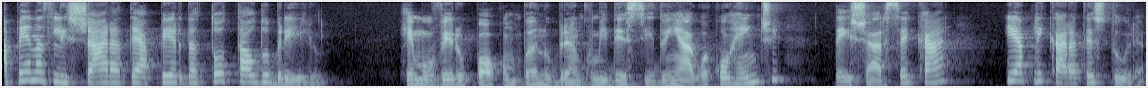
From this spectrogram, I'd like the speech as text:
Apenas lixar até a perda total do brilho. Remover o pó com pano branco umedecido em água corrente, deixar secar e aplicar a textura.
